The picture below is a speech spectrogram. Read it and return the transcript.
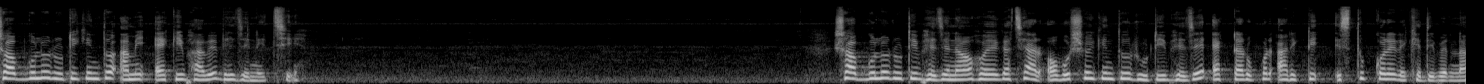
সবগুলো রুটি কিন্তু আমি একইভাবে ভেজে নিচ্ছি। সবগুলো রুটি ভেজে নেওয়া হয়ে গেছে আর অবশ্যই কিন্তু রুটি ভেজে একটার উপর আরেকটি স্তূপ করে রেখে দিবেন না।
